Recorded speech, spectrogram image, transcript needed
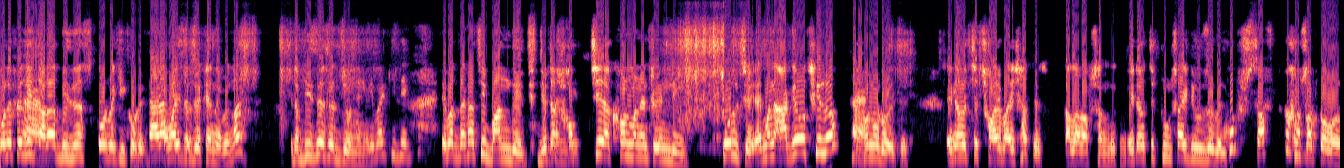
বলে ফেলি হ্যাঁ। তারা বিজনেস করবে কি করে? সবাই তো দেখে নেবে না? এটা বিজনেসের জন্য। এবার কি দেখব এবার দেখাচ্ছি বান্দেজ যেটা সবচেয়ে এখন মানে ট্রেন্ডিং চলছে। মানে আগেও ছিল হ্যাঁ। এখনও রয়েছে। এটা হচ্ছে ছয় বাই সাতের কালার অপশন দেখুন। এটা হচ্ছে টু সাইড ইউজেবল খুব সফট খুব সফট কাপড়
